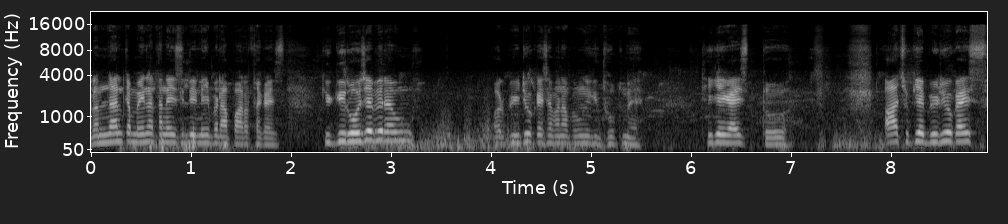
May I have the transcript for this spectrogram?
रमज़ान का महीना था ना, इसलिए नहीं बना पा रहा था गाइस क्योंकि रोज़े भी रहूँ और वीडियो कैसे बना पाऊँगी कि धूप में? ठीक है गाइस तो आ चुकी है वीडियो गाइस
